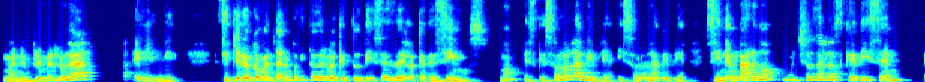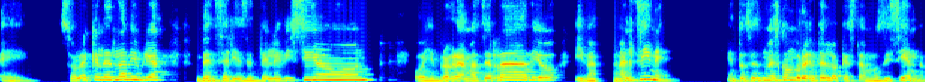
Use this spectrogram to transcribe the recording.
Bueno, en primer lugar, eh, si quiero comentar un poquito de lo que tú dices, de lo que decimos, ¿no? Es que solo la Biblia y solo la Biblia. Sin embargo, muchos de los que dicen, eh, solo hay que leer la Biblia, ven series de televisión, oyen programas de radio y van al cine. Entonces no es congruente lo que estamos diciendo,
